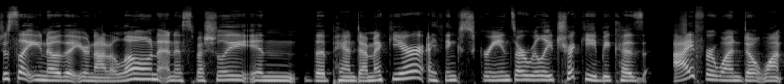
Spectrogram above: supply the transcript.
just let you know that you're not alone. And especially in the pandemic year, I think screens are really tricky because I, for one, don't want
